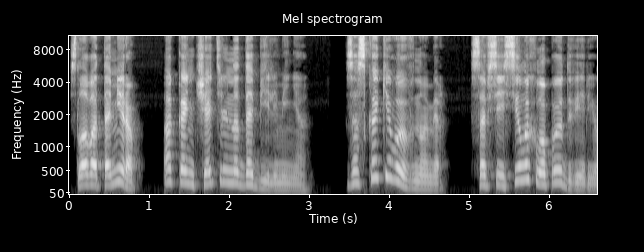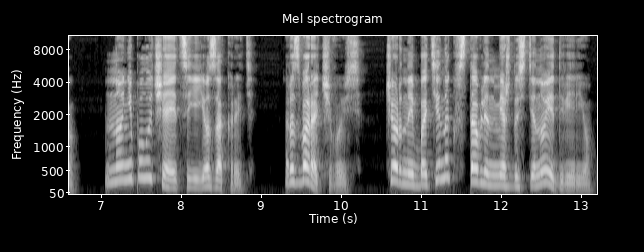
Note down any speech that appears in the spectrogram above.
Слова Тамира окончательно добили меня. Заскакиваю в номер. Со всей силы хлопаю дверью. Но не получается ее закрыть. Разворачиваюсь. Черный ботинок вставлен между стеной и дверью.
